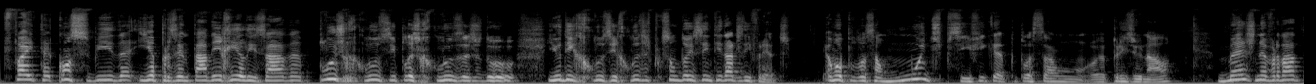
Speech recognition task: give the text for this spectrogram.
feita, concebida e apresentada e realizada pelos reclusos e pelas reclusas do... E eu digo reclusos e reclusas porque são duas entidades diferentes. É uma população muito específica, a população uh, prisional, mas, na verdade,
